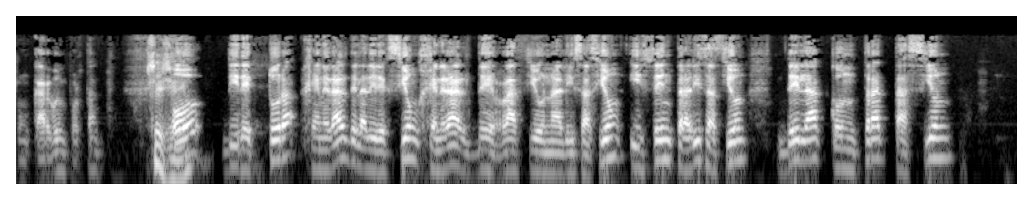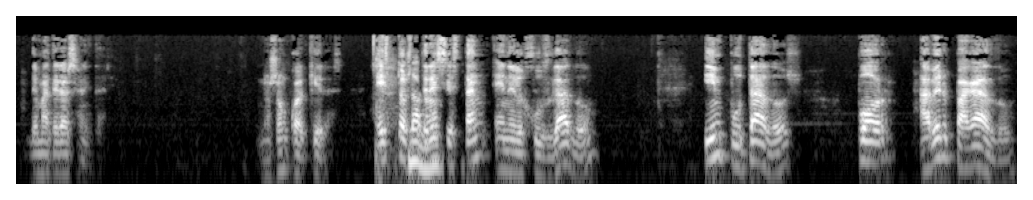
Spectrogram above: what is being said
es un cargo importante. Sí, sí. O directora general de la Dirección General de Racionalización y Centralización de la Contratación de Material Sanitario. No son cualquiera. Estos no, tres están en el juzgado imputados por haber pagado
